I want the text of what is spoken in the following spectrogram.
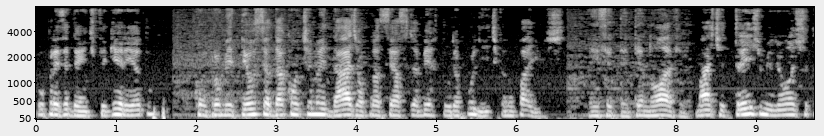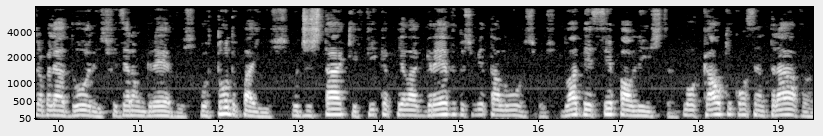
o presidente Figueiredo comprometeu-se a dar continuidade ao processo de abertura política no país. Em 79, mais de 3 milhões de trabalhadores fizeram greves por todo o país. O destaque fica pela greve dos metalúrgicos do ABC Paulista, local que concentrava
